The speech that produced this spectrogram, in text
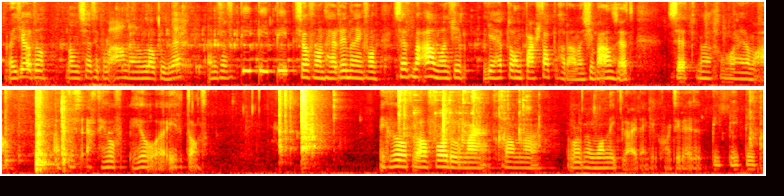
Weet je, dan, dan zet ik hem aan en dan loop ik weg. En dan zegt hij piep, piep, piep. Zo van herinnering van, zet me aan, want je, je hebt al een paar stappen gedaan. Als je me aanzet, zet me gewoon helemaal aan. Het is echt heel, heel uh, irritant. Ik wil het wel voordoen, maar dan, wordt mijn man niet blij, denk ik. Hoort hij deze piep, piep, piep.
